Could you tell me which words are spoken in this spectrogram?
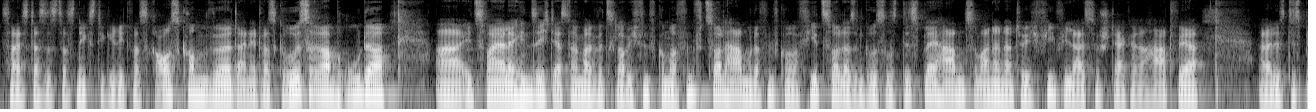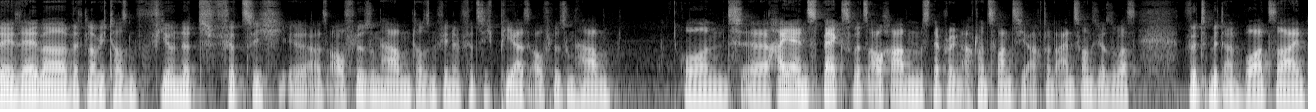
Das heißt, das ist das nächste Gerät, was rauskommen wird. Ein etwas größerer Bruder. Äh, in zweierlei Hinsicht. Erst einmal wird es, glaube ich, 5,5 Zoll haben oder 5,4 Zoll, also ein größeres Display haben. Zum anderen natürlich viel, viel leistungsstärkere Hardware. Äh, das Display selber wird, glaube ich, 1440 äh, als Auflösung haben, 1440p als Auflösung haben. Und äh, High-End-Specs wird es auch haben, Snapdragon 820, 821 oder sowas wird mit an Bord sein.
